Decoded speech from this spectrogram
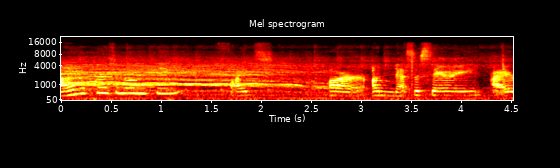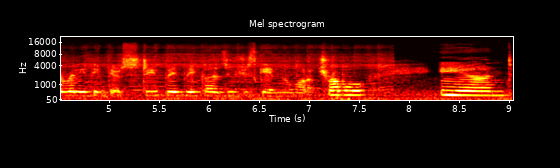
I personally think fights are unnecessary. I really think they're stupid because you just get in a lot of trouble. And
